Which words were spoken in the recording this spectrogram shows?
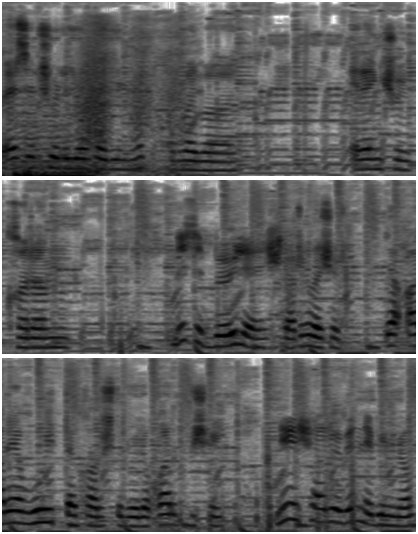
Ben seni şöyle yok edeyim hop. Bay bay. Erenköy karanlık. Neyse böyle işte arkadaşlar. Ve araya Void de karıştı böyle garip bir şey. Ne işe yarıyor ben de bilmiyorum.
